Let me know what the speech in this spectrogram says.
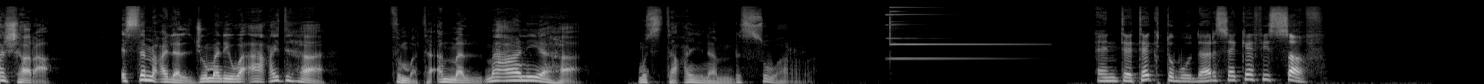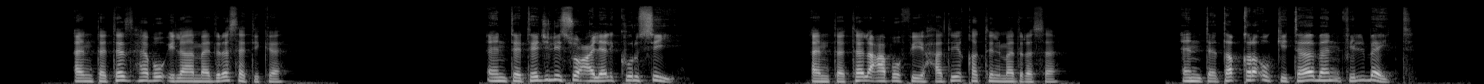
عشرة. استمع إلى الجمل وأعدها ثم تأمل معانيها مستعينا بالصور. أنت تكتب درسك في الصف. أنت تذهب إلى مدرستك. أنت تجلس على الكرسي. أنت تلعب في حديقة المدرسة. أنت تقرأ كتابا في البيت.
